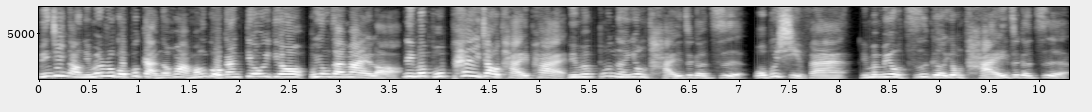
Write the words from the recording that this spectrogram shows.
民进党，你们如果不敢的话，芒果干丢一丢，不用再卖了。你们不配叫台派，你们不能用台这个字，我不喜欢。你们没有资格用台这个字，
